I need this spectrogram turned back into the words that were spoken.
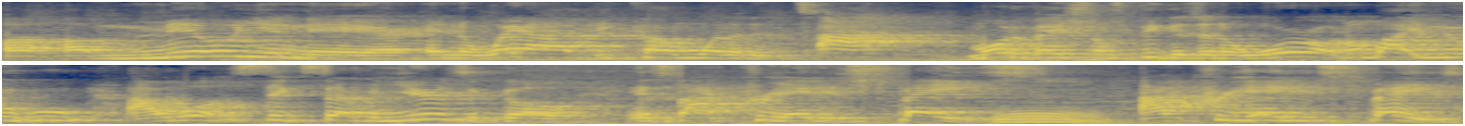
a, a millionaire and the way I've become one of the top motivational speakers in the world, nobody knew who I was six, seven years ago, is I created space. Mm. I created space.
